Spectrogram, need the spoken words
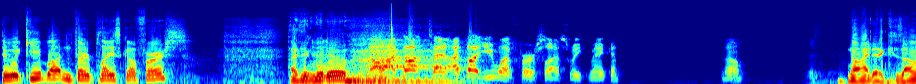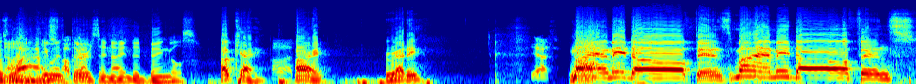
Do we keep letting third place go first? I think we do. No, I thought ten, I thought you went first last week, Macon. No. No, I did because I was No, last. he went Okay. Thursday night and did Bengals. okay. Oh, All right. You ready? Yes. Miami Dolphins. Miami Dolphins.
